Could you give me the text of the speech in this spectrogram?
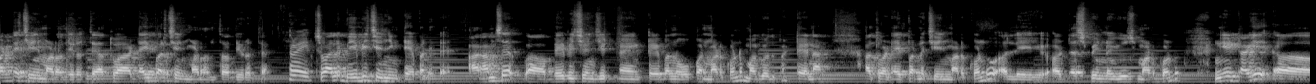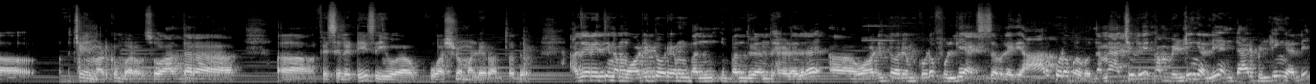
ಬಟ್ಟೆ ಚೇಂಜ್ ಮಾಡೋದಿರುತ್ತೆ ಅಥವಾ ಡೈಪರ್ ಚೇಂಜ್ ಮಾಡೋಂಥದ್ದು ಇರುತ್ತೆ. ಸೊ ಅಲ್ಲಿ ಬೇಬಿ ಚೇಂಜಿಂಗ್ ಟೇಬಲ್ ಇದೆ. ಆರಾಮ್ಸೆ ಬೇಬಿ ಚೇಂಜಿಂಗ್ ಟೇಬಲ್ ಓಪನ್ ಮಾಡ್ಕೊಂಡು ಮಗುದ ಬಟ್ಟೆನ ಅಥವಾ ಡೈಪರ್ನ ಚೇಂಜ್ ಮಾಡ್ಕೊಂಡು ಅಲ್ಲಿ ಡಸ್ಟ್ಬಿನ್ ಯೂಸ್ ಮಾಡ್ಕೊಂಡು ನೀಟಾಗಿ ಚೇಂಜ್ ಮಾಡ್ಕೊಂಡು ಬರೋ ಸೊ ಆ ಥರ ಫೆಸಿಲಿಟೀಸ್ ಈ ವಾಶ್ರೂಮ್ ಅಲ್ಲಿರುವಂಥದ್ದು. ಅದೇ ರೀತಿ ನಮ್ಮ ಆಡಿಟೋರಿಯಂ ಬಂದ್ ಬಂದ್ವಿ ಅಂತ ಹೇಳಿದ್ರೆ ಆಡಿಟೋರಿಯಂ ಕೂಡ ಫುಲ್ಲಿ ಆಕ್ಸೆಸಬಲ್ ಇದೆ. ಯಾರು ಕೂಡ ಬರ್ಬೋದು. ನಮ್ಮ ಆಕ್ಚುಲಿ ನಮ್ಮ ಬಿಲ್ಡಿಂಗ್ ಅಲ್ಲಿ ಎಂಟೈರ್ ಬಿಲ್ಡಿಂಗ್ ಅಲ್ಲಿ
